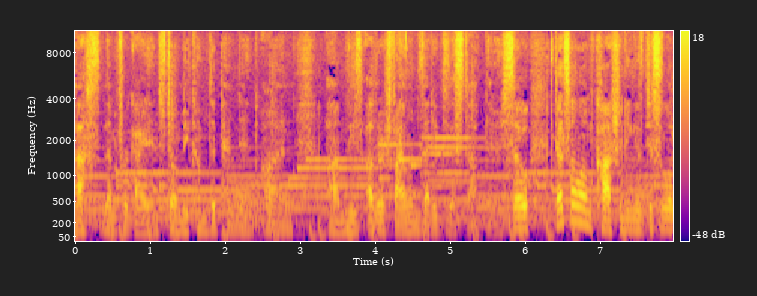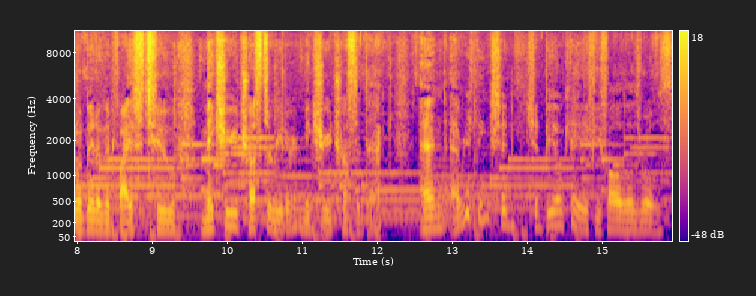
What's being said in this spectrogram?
ask them for guidance. Don't become dependent on um, these other phylums that exist out there. So that's all I'm cautioning is just a little bit of advice to make sure you trust the reader, make sure you trust the deck, and everything should should be okay if you follow those rules.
